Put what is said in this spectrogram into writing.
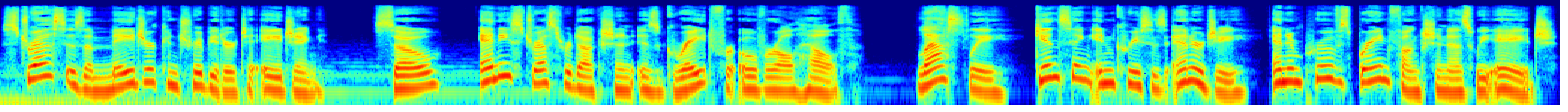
Stress is a major contributor to aging, so any stress reduction is great for overall health. Lastly, ginseng increases energy and improves brain function as we age.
